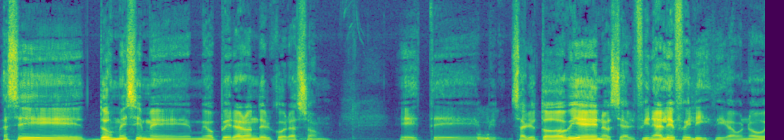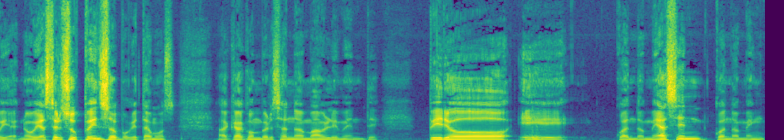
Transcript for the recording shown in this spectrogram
Hace dos meses me, me operaron del corazón. Este, salió todo bien, o sea, al final es feliz, digamos, no voy a, no voy a hacer suspenso porque estamos acá conversando amablemente. Pero eh, cuando me hacen, cuando me,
